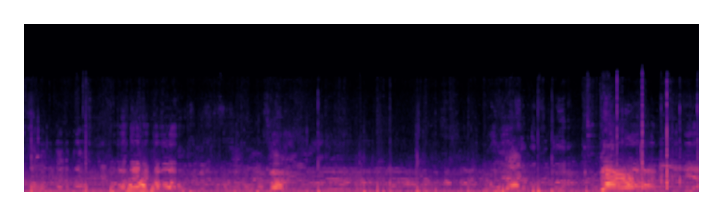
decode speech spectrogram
право, Виталя право. Холод, Дэвид, холод. Назад! Блядь. Сами себе.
